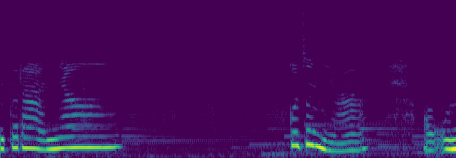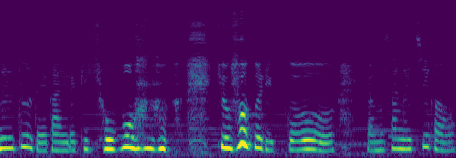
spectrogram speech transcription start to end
얘들아 안녕. 꾸준이야. 어, 오늘도 내가 이렇게 교복 교복을 입고 영상을 찍어.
